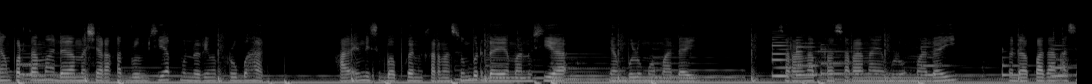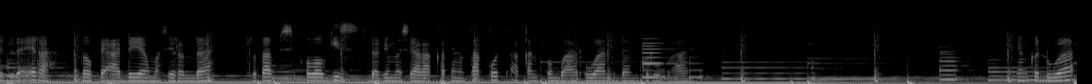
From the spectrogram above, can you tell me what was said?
Yang pertama adalah masyarakat belum siap menerima perubahan. Hal ini disebabkan karena sumber daya manusia yang belum memadai, sarana prasarana yang belum memadai, pendapatan asli daerah atau PAD yang masih rendah, serta psikologis dari masyarakat yang takut akan pembaruan dan perubahan. Yang kedua,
